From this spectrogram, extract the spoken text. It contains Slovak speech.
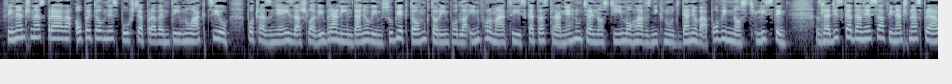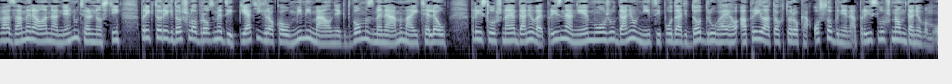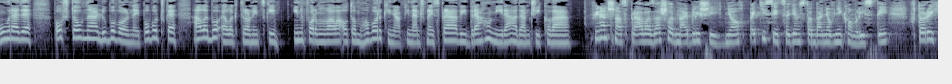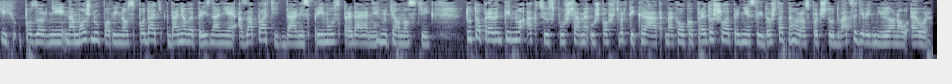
Finančná správa opätovne spúšťa preventívnu akciu. Počas nej zašle vybraným daňovým subjektom, ktorým podľa informácií z katastra nehnuteľností mohla vzniknúť daňová povinnosť listy. Z hľadiska dane sa finančná správa zamerala na nehnuteľnosti, pri ktorých došlo v rozmedzi 5 rokov minimálne k dvom zmenám majiteľov. Príslušné daňové priznanie môžu daňovníci podať do 2. apríla tohto roka osobne na príslušnom daňovom úrade, poštou na ľubovo dobrovoľnej pobočke alebo elektronicky. Informovala o tom hovorkyňa finančnej správy Drahomíra Adamčíková. Finančná správa zašle v najbližších dňoch 5700 daňovníkom listy, v ktorých ich upozorní na možnú povinnosť podať daňové priznanie a zaplatiť daň z príjmu z predaja nehnuteľnosti. Túto preventívnu akciu spúšťame už po štvrtýkrát, nakoľko predošle priniesli do štátneho rozpočtu 29 miliónov eur.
